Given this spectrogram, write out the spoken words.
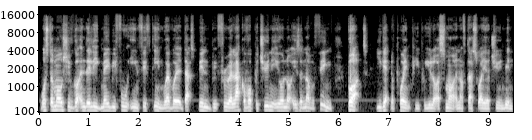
what's the most you've got in the league? Maybe 14, 15. Whether that's been through a lack of opportunity or not is another thing. But you get the point, people. You lot are smart enough. That's why you're tuned in.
